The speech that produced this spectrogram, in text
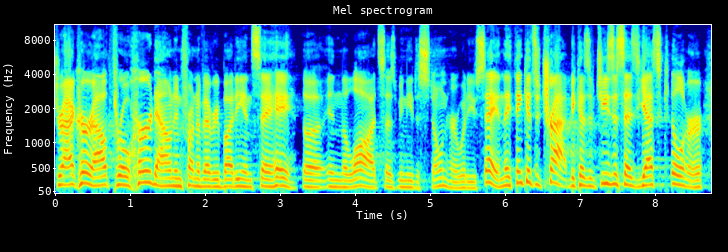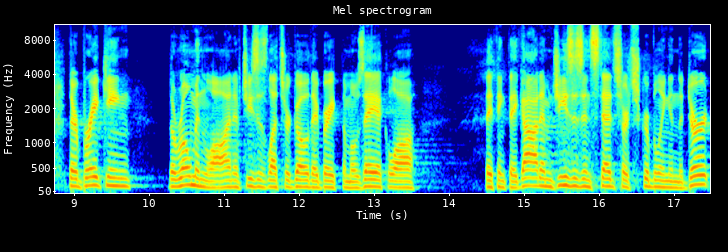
drag her out, throw her down in front of everybody, and say, hey, the, in the law it says we need to stone her. What do you say? And they think it's a trap because if Jesus says, yes, kill her, they're breaking the Roman law. And if Jesus lets her go, they break the Mosaic law. They think they got him. Jesus instead starts scribbling in the dirt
